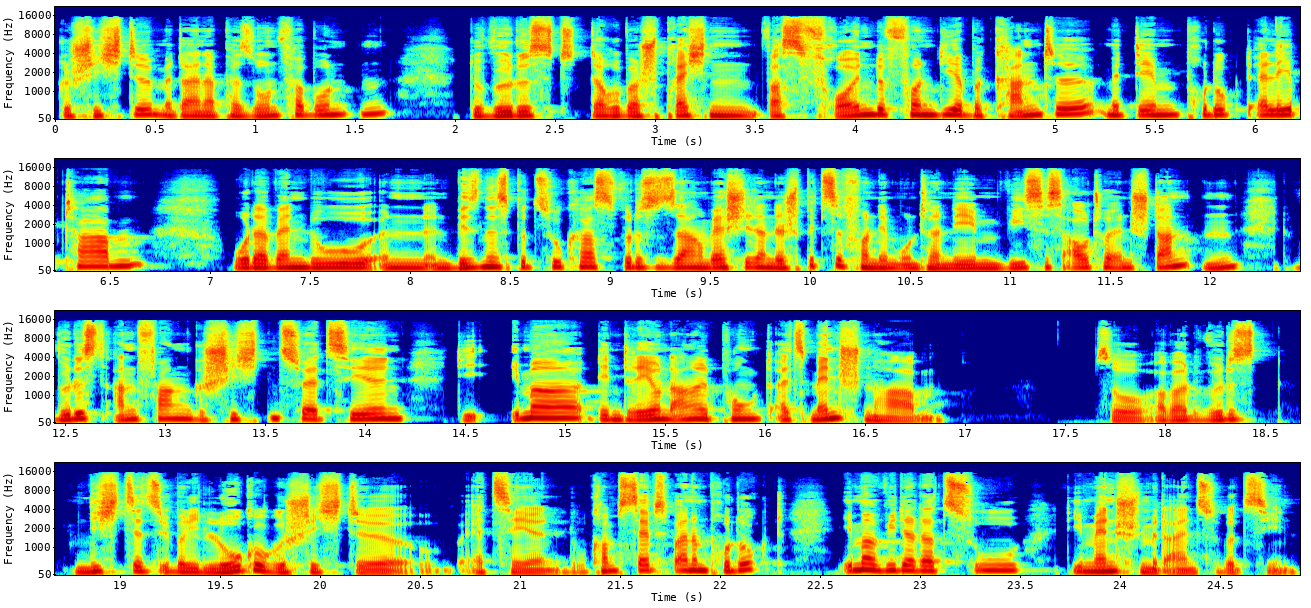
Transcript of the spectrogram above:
Geschichte mit deiner Person verbunden. Du würdest darüber sprechen, was Freunde von dir, Bekannte mit dem Produkt erlebt haben. Oder wenn du einen, einen Businessbezug hast, würdest du sagen, wer steht an der Spitze von dem Unternehmen? Wie ist das Auto entstanden? Du würdest anfangen, Geschichten zu erzählen, die immer den Dreh- und Angelpunkt als Menschen haben. So, aber du würdest nichts jetzt über die Logo-Geschichte erzählen. Du kommst selbst bei einem Produkt immer wieder dazu, die Menschen mit einzubeziehen.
